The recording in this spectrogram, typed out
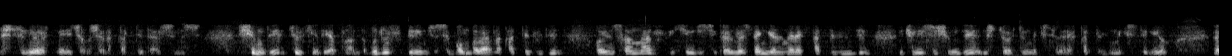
üstünü örtmeye çalışarak katledersiniz. Şimdi Türkiye'de yapılan da budur. Birincisi bombalarla katledildi o insanlar. ikincisi görmezden gelinerek. Üçüncüsü şimdi üstü örtülmek istenerek katledilmek isteniyor. Ee,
